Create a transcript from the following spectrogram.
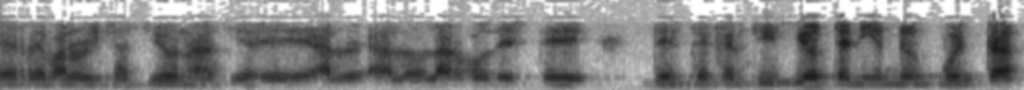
eh, revalorización hacia, eh, a, lo largo de este, de este ejercicio, teniendo en cuenta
